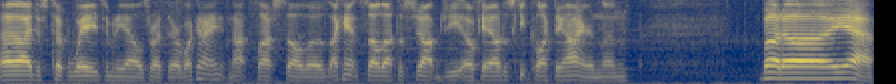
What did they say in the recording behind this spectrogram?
Uh, I just took way too many L's right there. Why can I not slash sell those? I can't sell that to Shop G. Okay, I'll just keep collecting iron then. But, uh, yeah.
